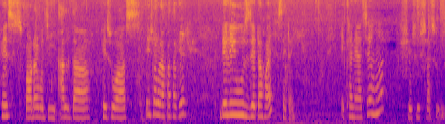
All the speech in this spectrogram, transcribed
face powder বলছি, আলতা ফেস ওয়াশ এইসব রাখা থাকে। ডেলি ইউজ যেটা হয় সেটাই। এখানে আছে আমার শ্বশুর শাশুড়ি।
